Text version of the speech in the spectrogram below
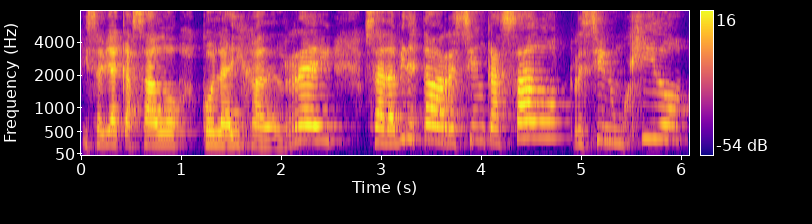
y se había casado con la hija del rey. O sea, David estaba recién casado, recién ungido,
